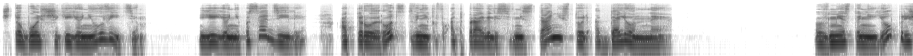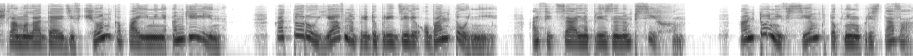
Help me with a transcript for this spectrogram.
что больше ее не увидим. Ее не посадили, а трое родственников отправились в места не столь отдаленные. Вместо нее пришла молодая девчонка по имени Ангелина, которую явно предупредили об Антонии, официально признанном психом. Антоний всем, кто к нему приставал,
